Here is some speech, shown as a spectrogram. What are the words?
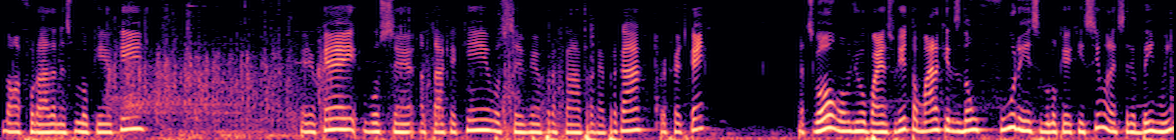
dar uma furada nesse bloqueio aqui. Ok, ok. Você ataque aqui. Você vem pra cá, pra cá, pra cá. Perfeito, ok? Let's go. Vamos derrubar isso aqui. Tomara que eles não furem esse bloqueio aqui em cima, né? Seria bem ruim.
